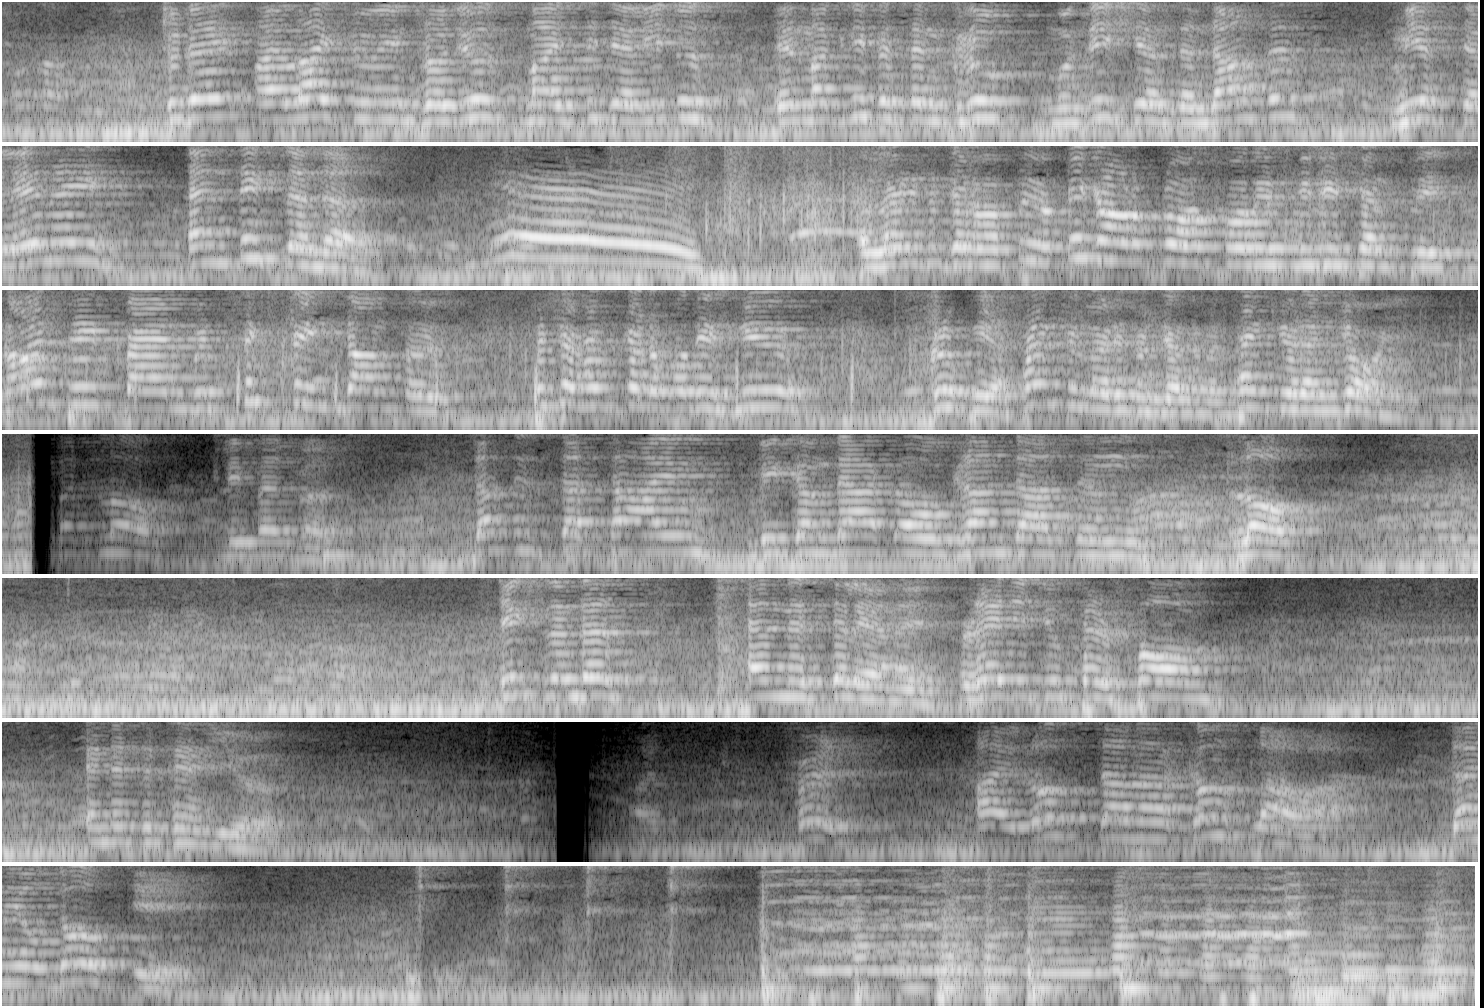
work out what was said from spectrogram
Today I like to introduce my city Alytus and magnificent group musicians and dancers, Miestelenai and Dixlanders. Yay! Ladies and gentlemen, a big round of applause for these musicians, please. Nine-piece band with 16 dancers. Put your hands together for this new group here. Thank you, ladies and gentlemen. Thank you and enjoy. But love, Cliff Edwards. That is the time we come back our granddads and love. Dixlanders and Miss Delaney, ready to perform and entertain you. First, I love summer cornflower, Daniel Dolsky. Ask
